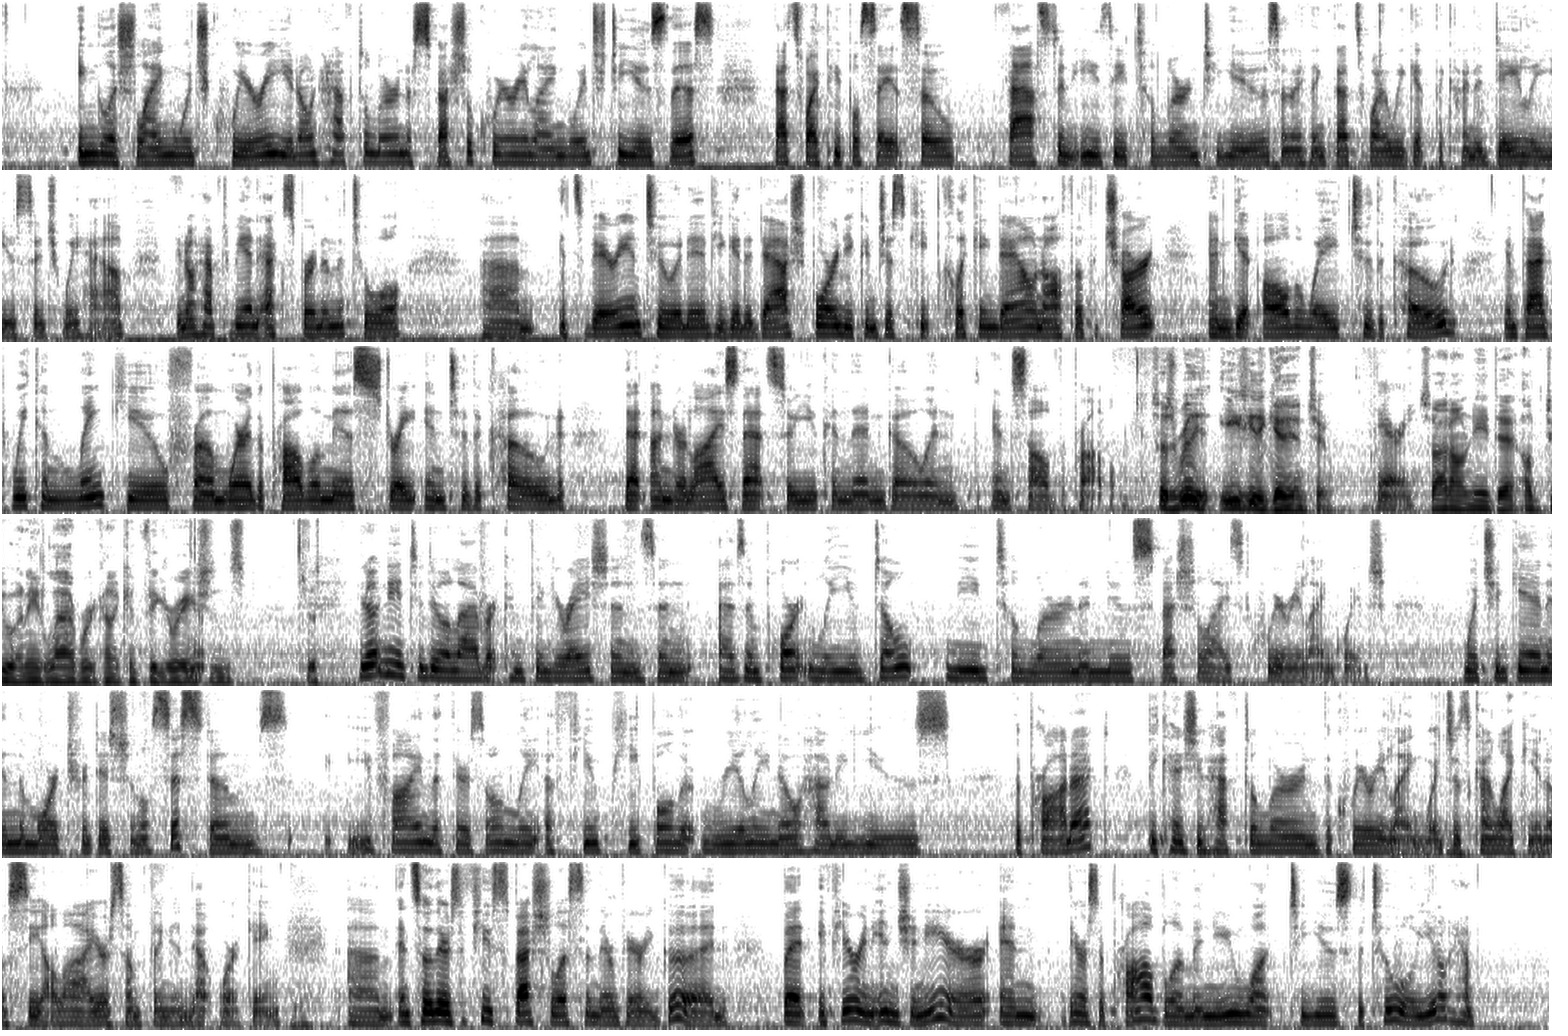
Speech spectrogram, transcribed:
English language query. You don't have to learn a special query language to use this. That's why people say it's so fast and easy to learn to use, and I think that's why we get the kind of daily usage we have. You don't have to be an expert in the tool. Um, it's very intuitive. You get a dashboard, you can just keep clicking down off of a chart and get all the way to the code. In fact, we can link you from where the problem is straight into the code that underlies that so you can then go and, and solve the problem. So it's really easy to get into. Very. So I don't need to I'll do any elaborate kind of configurations. Just you don't need to do elaborate configurations, and as importantly, you don't need to learn a new specialized query language, which again, in the more traditional systems, you find that there's only a few people that really know how to use the product. because you have to learn the query language. It's kind of like, you know, CLI or something in networking. Um, and so there's a few specialists and they're very good. But if you're an engineer and there's a problem and you want to use the tool, you don't have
